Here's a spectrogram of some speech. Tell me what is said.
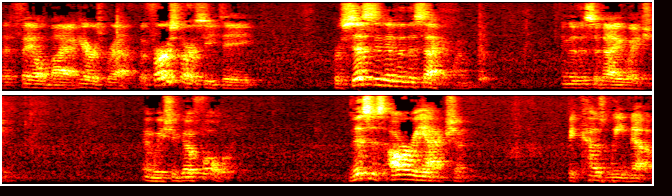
that failed by a hair's breadth, the first RCT persisted into the second one, into this evaluation. And we should go forward. This is our reaction because we know.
